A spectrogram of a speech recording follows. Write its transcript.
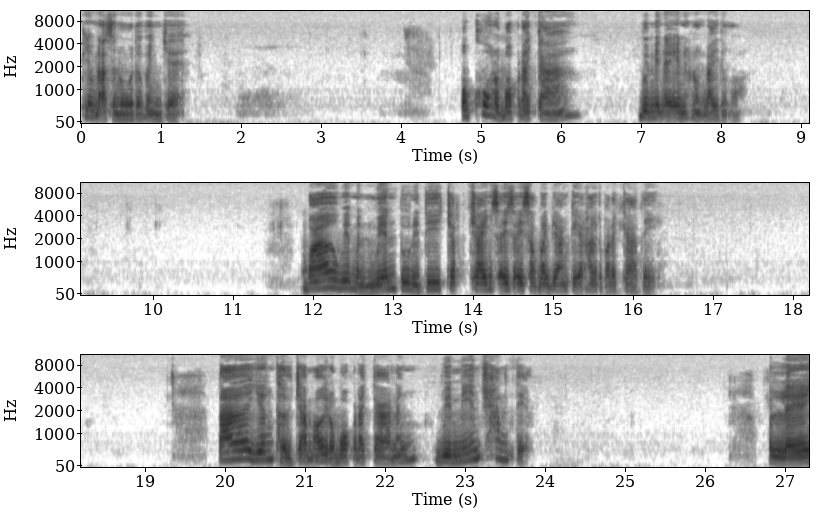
ខ្ញុំដាក់សំណួរទៅវិញចាអុកខុសរបស់ផ្ដាច់ការវាមានអីនៅក្នុងដៃទាំងអស់បើវាមិនមែនទូនីតិចាត់ចែងស្អីស្អីសពបែបយ៉ាងគេអត់ហៅទៅបដិការទេតើយើងត្រូវចាំឲ្យរបបផ្ដាច់ការហ្នឹងវាមានឆន្ទៈប្រឡែង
